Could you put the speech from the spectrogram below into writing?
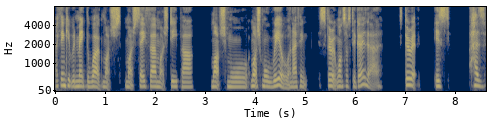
I think it would make the work much, much safer, much deeper, much more, much more real. And I think spirit wants us to go there. Spirit is, has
